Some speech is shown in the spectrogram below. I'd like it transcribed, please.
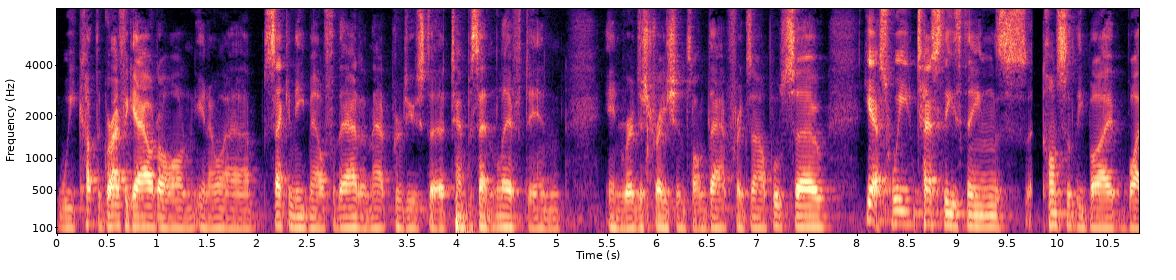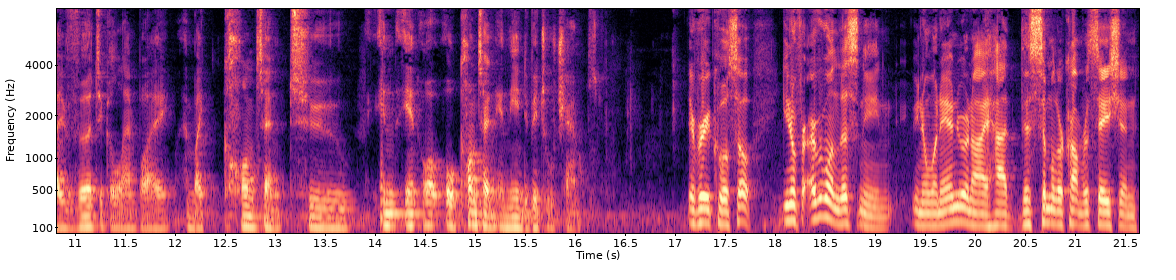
we cut the graphic out on you know a second email for that and that produced a 10% lift in in registrations on that for example so yes we test these things constantly by by vertical and by and by content to in, in or, or content in the individual channels yeah, very cool. So, you know, for everyone listening, you know, when Andrew and I had this similar conversation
